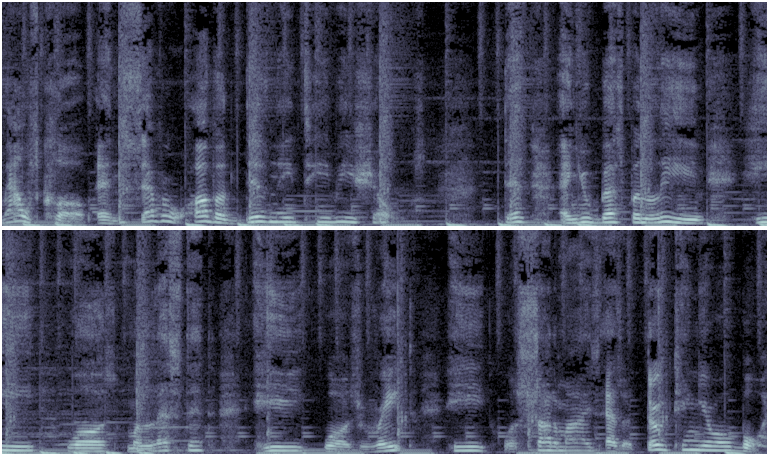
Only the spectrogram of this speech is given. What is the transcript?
Mouse Club and several other Disney TV shows. This, and you best believe he was molested, he was raped, he was sodomized as a 13 year old boy.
